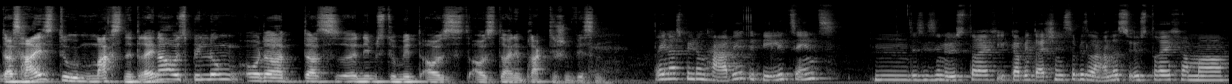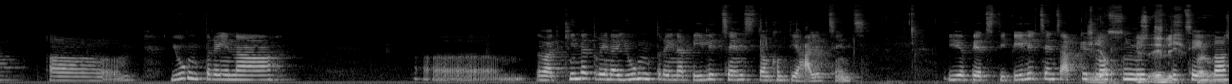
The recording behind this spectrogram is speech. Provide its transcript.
Das heißt, du machst eine Trainerausbildung oder das äh, nimmst du mit aus, aus deinem praktischen Wissen? Trainerausbildung habe ich, die B-Lizenz. Hm, das ist in Österreich, ich glaube in Deutschland ist es ein bisschen anders. In Österreich haben wir äh, Jugendtrainer, äh, Kindertrainer, Jugendtrainer, B-Lizenz, dann kommt die A-Lizenz. Ich habe jetzt die B-Lizenz abgeschlossen ja, mit Dezember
